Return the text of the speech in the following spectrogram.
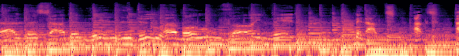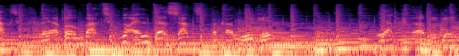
Alle sammen ved, ved, du har brug for en ven. Men agt, agt, agt, vær på vagt, når alt er sagt, og kom igen. Ja, kom igen.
